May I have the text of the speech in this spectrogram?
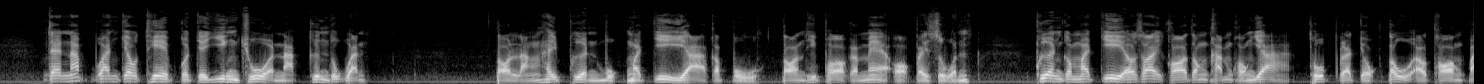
ๆ แต่นับวันเจ้าเทพก็จะยิ่งชั่วหนักขึ้นทุกวัน ตอนหลังให้เพื่อนบุกมาจี้ย่ากับปู่ ตอนที่พ่อกับแม่ออกไปสวน เพื่อนก็มาจี้เอาสร้อยคอทองคำของย่า ทุบกระจกตู้เอาทองไป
